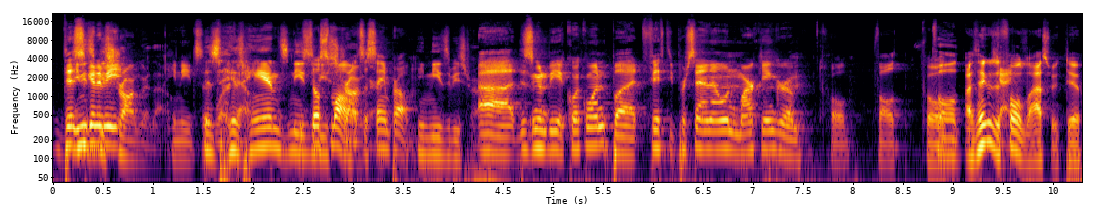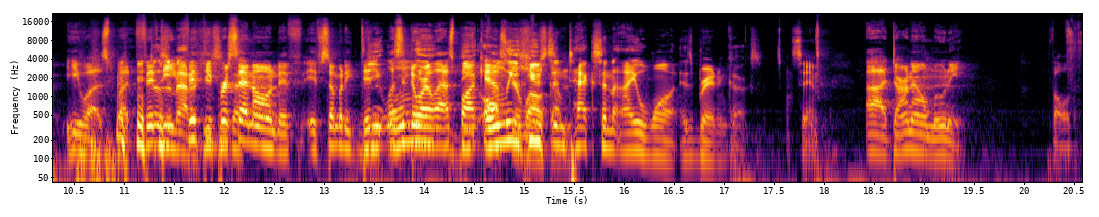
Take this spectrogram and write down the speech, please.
This He is needs to be be stronger though. he needs to his, his hands need still to be small. stronger. It's the same problem. He needs to be stronger. Uh, this is going to be a quick one, but 50% owned Mark Ingram. Fold. Fold. Fold. Fold. I think it was Okay. a fold last week too. He was, but 50 percent owned. If if somebody didn't The listen to our last the podcast, only you're Houston welcome. Texan I want is Brandin Cooks. Same. uh, Darnell Mooney, fold.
